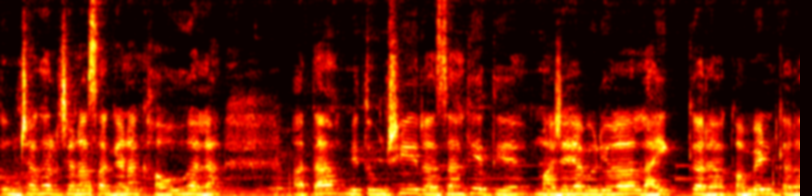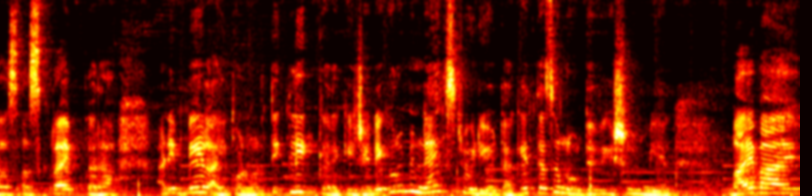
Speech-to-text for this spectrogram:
तुमच्या घरच्यांना सगळ्यांना खाऊ घाला. आता मी तुमची रजा घेते माझ्या या व्हिडिओला लाईक करा कमेंट करा सबस्क्राईब करा आणि बेल आयकॉनवरती क्लिक करा की जेणेकरून मी नेक्स्ट व्हिडिओ टाकेल त्याचं नोटिफिकेशन मिळेल. बाय बाय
